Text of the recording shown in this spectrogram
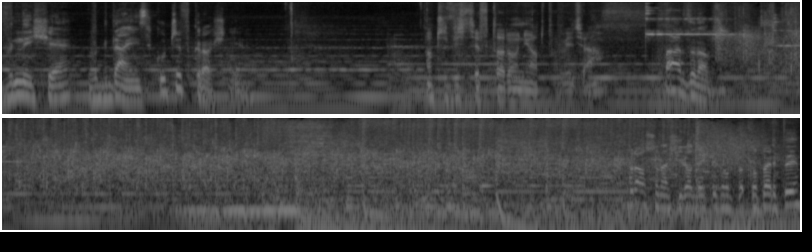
w Nysie, w Gdańsku czy w Krośnie? Oczywiście w Toruniu odpowiedź A. Bardzo dobrze. Proszę na środek tej kop- koperty.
